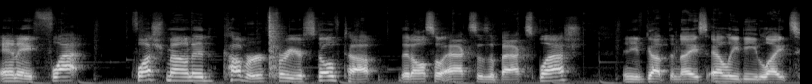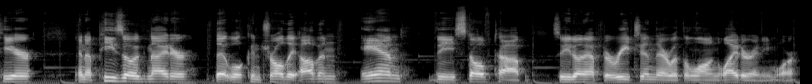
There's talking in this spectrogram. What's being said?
and a flat flush mounted cover for your stovetop that also acts as a backsplash. And you've got the nice LED lights here and a piezo igniter that will control the oven and the stovetop so you don't have to reach in there with a long lighter anymore.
